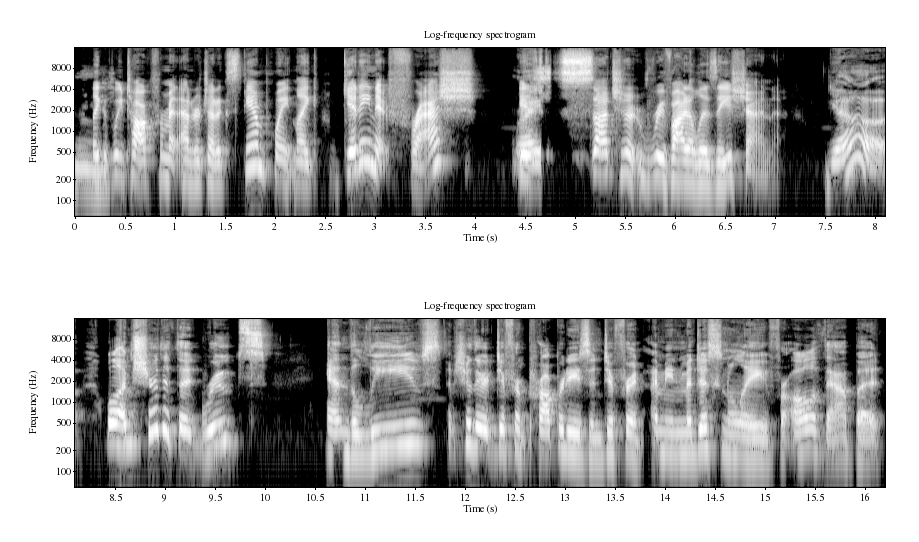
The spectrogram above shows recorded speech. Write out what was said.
mm-hmm. like if we talk from an energetic standpoint, like getting it fresh right. is such a revitalization. Yeah. Well, I'm sure that the roots and the leaves, I'm sure there are different properties and different, I mean, medicinally for all of that, but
